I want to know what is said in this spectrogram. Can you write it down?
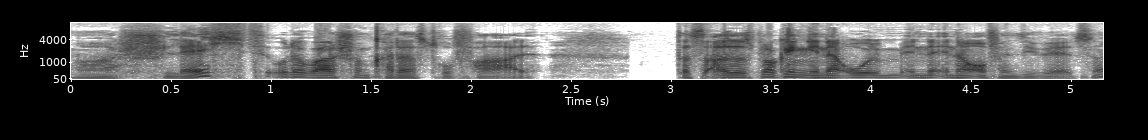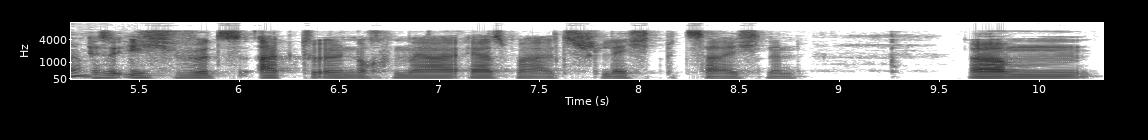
war schlecht oder war schon katastrophal? Das, also das Blocking in der, in, in der Offensive jetzt, ne? Also ich würde es aktuell noch mehr erstmal als schlecht bezeichnen. Ähm,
